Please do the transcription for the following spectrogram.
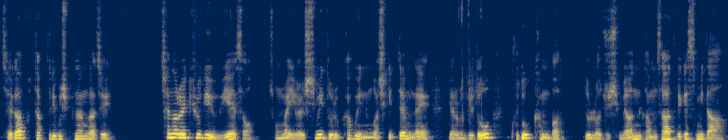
제가 부탁드리고 싶은 한 가지 채널을 키우기 위해서 정말 열심히 노력하고 있는 것이기 때문에 여러분들도 구독 한번 눌러주시면 감사드리겠습니다.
